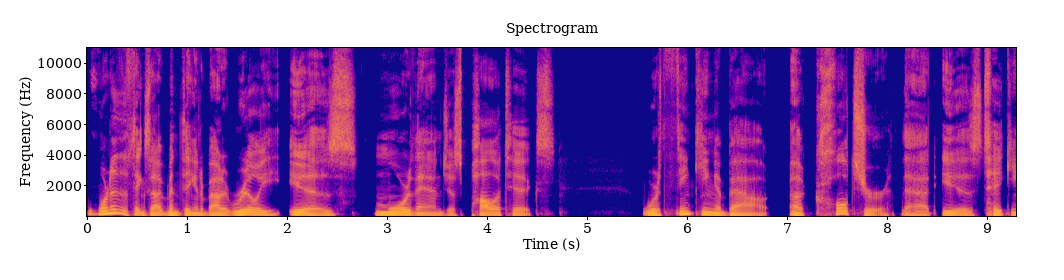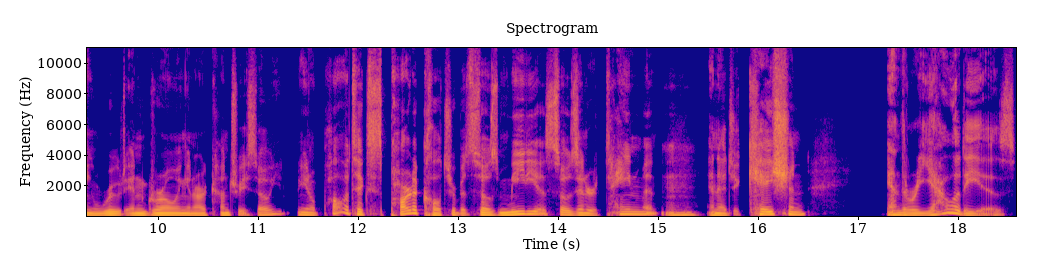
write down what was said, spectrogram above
One of the things I've been thinking about it really is more than just politics. We're thinking about a culture that is taking root and growing in our country. So, you know, politics is part of culture, but so is media, so is entertainment mm-hmm. and education. And the reality is,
